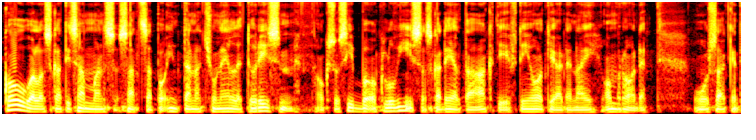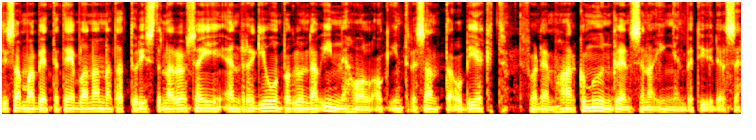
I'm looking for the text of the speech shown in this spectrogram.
Kouvola ska tillsammans satsa på internationell turism. Också Sibbo och Lovisa ska delta aktivt i åtgärderna i området. Orsaken till samarbetet är bland annat att turisterna rör sig i en region på grund av innehåll och intressanta objekt. För dem har kommungränserna ingen betydelse.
